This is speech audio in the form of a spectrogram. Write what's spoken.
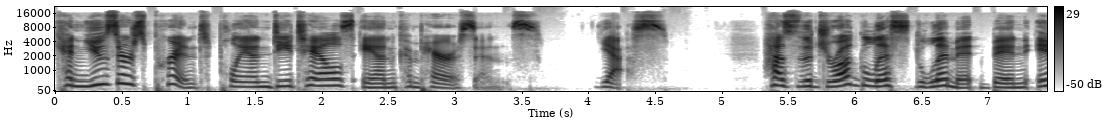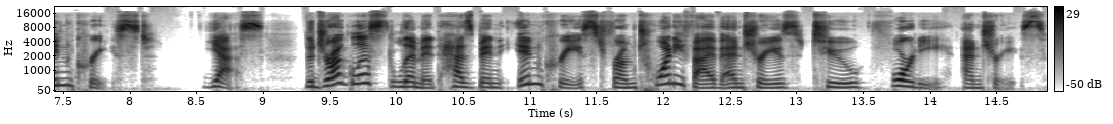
Can users print plan details and comparisons? Yes. Has the drug list limit been increased? Yes, the drug list limit has been increased from 25 entries to 40 entries.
